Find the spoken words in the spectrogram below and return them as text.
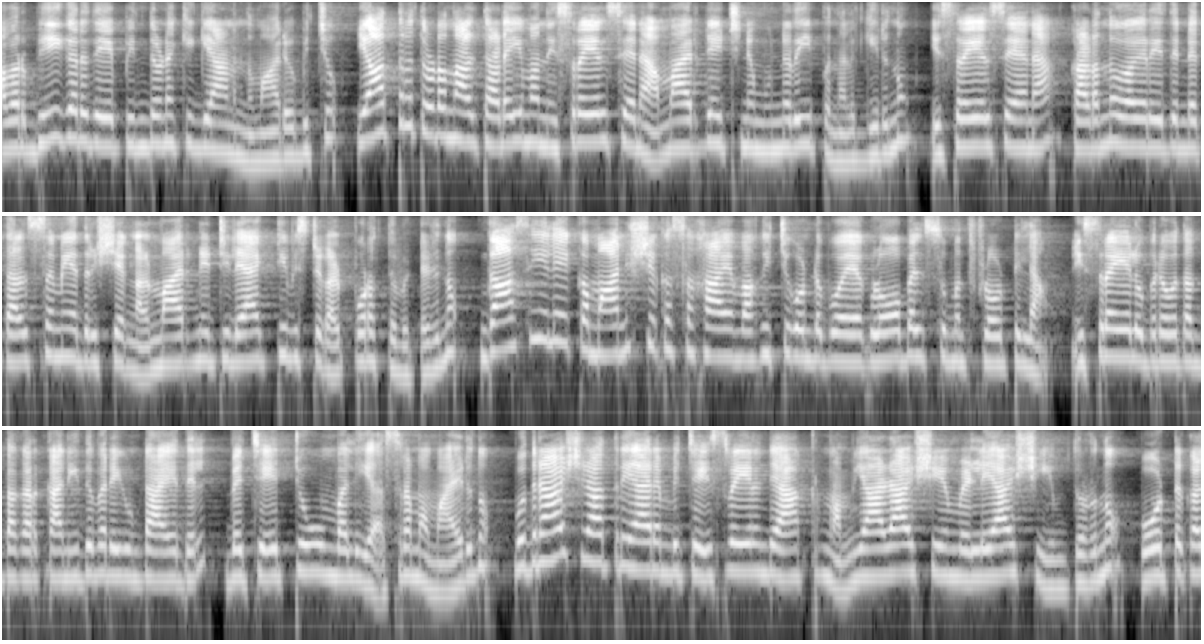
അവർ ഭീകരതയെ പിന്തുണയ്ക്കുകയാണെന്നും ആരോപിച്ചു. യാത്ര തുടർന്നാൽ തടയുമെന്ന് ഇസ്രയേൽ സേന മാരിനേറ്റിന് മുന്നറിയിപ്പ് നൽകിയിരുന്നു. ഇസ്രയേൽ സേന കടന്നുകയറിയതിന്റെ തത്സമയ ദൃശ്യങ്ങൾ മാരിനേറ്റിലെ ആക്ടിവിസ്റ്റുകൾ പുറത്തുവിട്ടിരുന്നു. ഗാസയിലേക്ക് മാനുഷിക സഹായം വഹിച്ചുകൊണ്ടുപോയ ഗ്ലോബൽ സുമത് ഫ്ലോട്ടില ഇസ്രയേൽ ഉപരോധം തകർക്കാൻ ഇതുവരെയുണ്ടായതിൽ വെച്ച് ഏറ്റവും വലിയ ശ്രമമായിരുന്നു ബുധനാഴ്ച രാത്രി ആരംഭിച്ച ഇസ്രയേലിന്റെ ആക്രമണം വ്യാഴാഴ്ചയും വെള്ളിയാഴ്ചയും തുടർന്നു. ബോട്ടുകൾ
